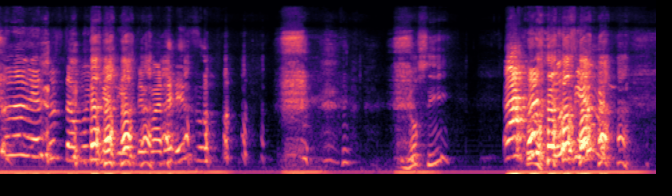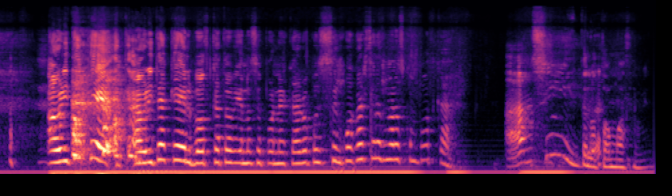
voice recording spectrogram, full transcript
Todavía no está muy caliente para eso. Yo sí. Ahorita que, ahorita que el vodka todavía no se pone caro, pues enjuagarse las manos con vodka. Ah, Sí. Te lo tomas también.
